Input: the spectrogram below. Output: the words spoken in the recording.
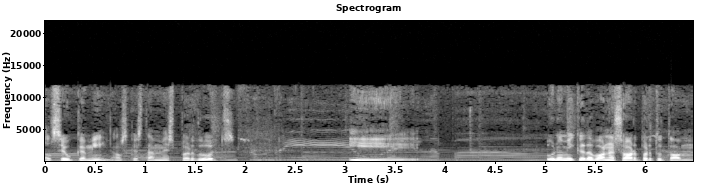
el seu camí, els que estan més perduts, i una mica de bona sort per tothom,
